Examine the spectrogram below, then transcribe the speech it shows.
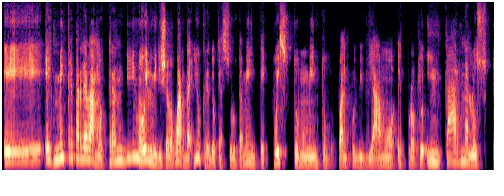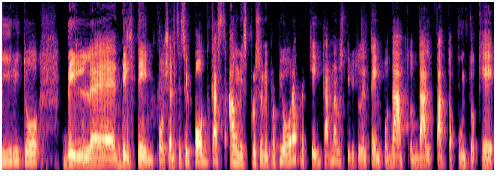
e, e, mentre parlavamo tra di noi, lui mi diceva: Guarda, io credo che assolutamente questo momento qua in cui viviamo è proprio incarna lo spirito del, del, tempo, cioè nel senso il podcast ha un'esplosione proprio ora perché incarna lo spirito del tempo, dato dal fatto appunto che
